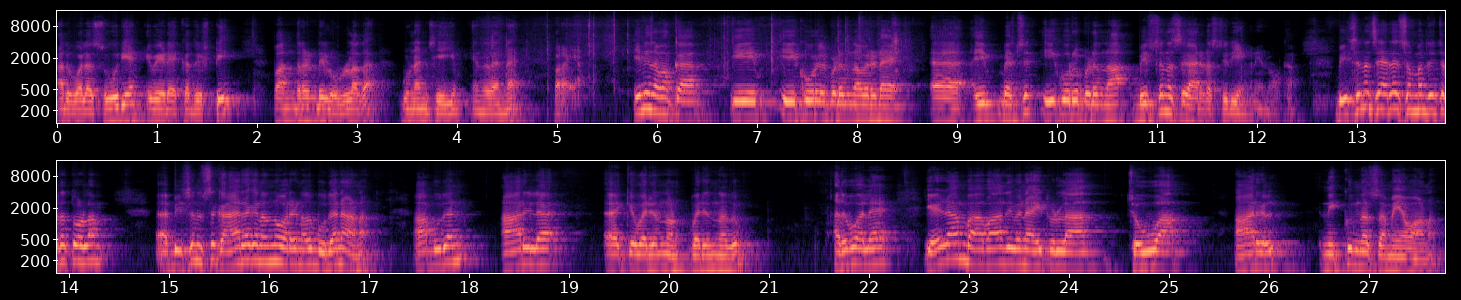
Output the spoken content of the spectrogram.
അതുപോലെ സൂര്യൻ ഇവയുടെയൊക്കെ ദൃഷ്ടി പന്ത്രണ്ടിലുള്ളത് ഗുണം ചെയ്യും എന്ന് തന്നെ പറയാം. ഇനി നമുക്ക് ഈ ഈ കൂറിൽപ്പെടുന്നവരുടെ ഈ ബസ് ഈ കൂറിൽപ്പെടുന്ന ബിസിനസ്സുകാരുടെ സ്ഥിതി എങ്ങനെയെന്ന് നോക്കാം? ബിസിനസ്സുകാരെ സംബന്ധിച്ചിടത്തോളം ബിസിനസ് കാരകൻ എന്ന് പറയുന്നത് ബുധനാണ്. ആ ബുധൻ ആറിലേക്ക് വരുന്നു വരുന്നതും. അതുപോലെ ഏഴാം ഭാവാധിപനായിട്ടുള്ള ചൊവ്വ ആറിൽ നിൽക്കുന്ന സമയമാണ്.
